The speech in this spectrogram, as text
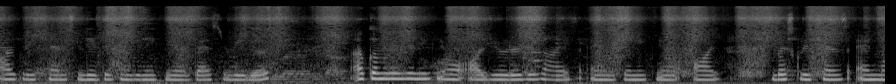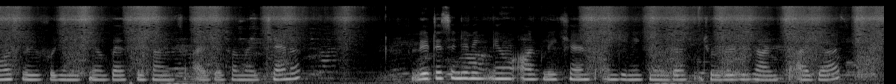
all collections latest and unique new best videos upcoming unique new all jewelry designs and unique new all best collections and most beautiful unique new best designs ideas on my channel latest and unique new all collections and unique new best jewelry designs ideas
